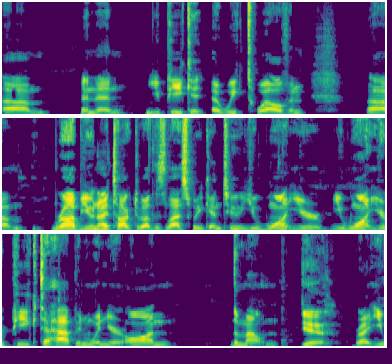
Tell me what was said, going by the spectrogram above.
um, and then you peak it at week twelve. And um, Rob, you and I talked about this last weekend too. You want your you want your peak to happen when you're on the mountain. Yeah. Right. You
